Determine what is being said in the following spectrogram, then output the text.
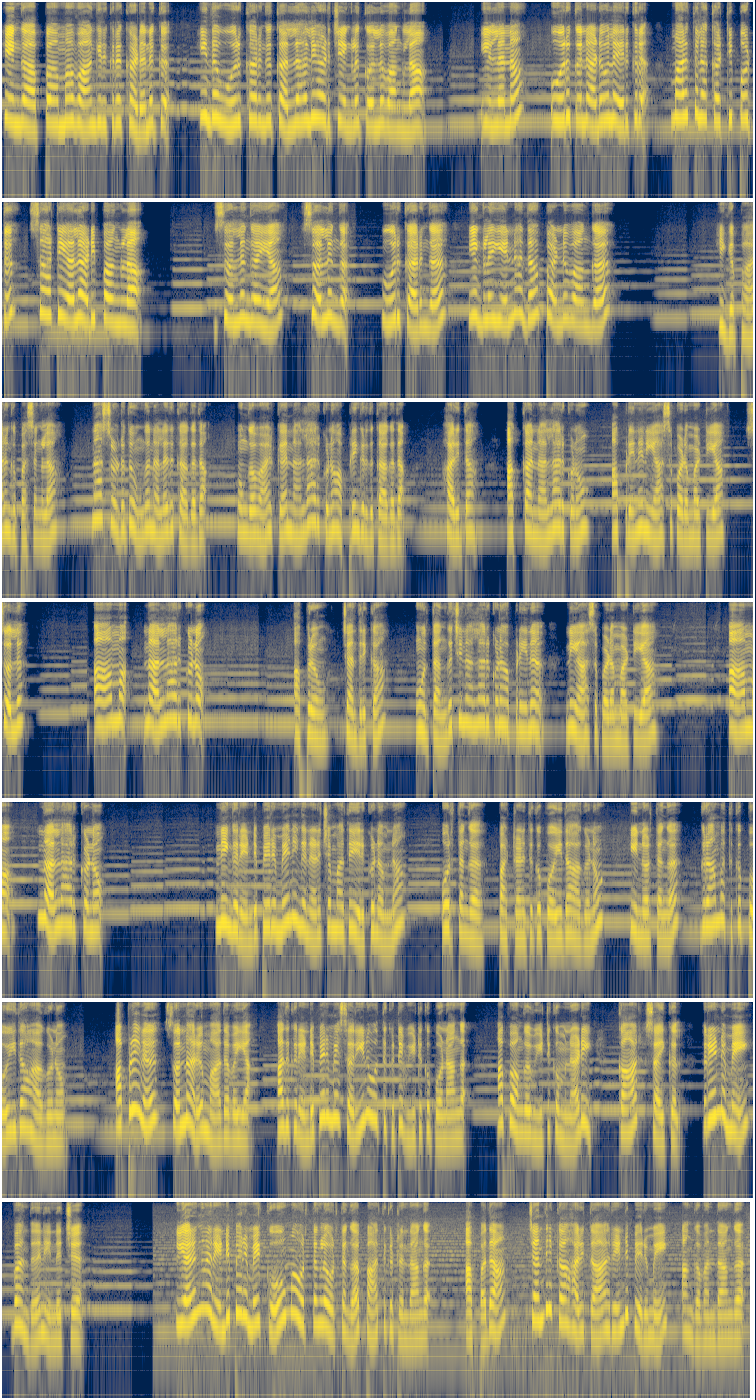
எங்க அப்பா அம்மா வாங்கியிருக்கிற கடனுக்கு இந்த ஊருக்காரங்க கல்லாலே அடிச்சு எங்களை கொல்லுவாங்களா? இல்லனா ஊருக்கு நடுவுல இருக்கிற மரத்துல கட்டி போட்டு சாட்டையால அடிப்பாங்களா? சொல்லுங்க ஐயா சொல்லுங்க. ஊருக்காரங்க எங்களை என்னதான் பண்ணுவாங்க? இங்க பாருங்க பசங்களா நான் சொல்றது உங்க நல்லதுக்காக தான். உங்க வாழ்க்கை நல்லா இருக்கணும் அப்படிங்கிறதுக்காக தான். ஹரிதா அக்கா நல்லா இருக்கணும் அப்படின்னு நீ ஆசைப்பட மாட்டியா? சொல்லு. ஆமா நல்லா இருக்கணும். அப்புறம் சந்திரிகா உன் தங்கச்சி நல்லா இருக்கணும் அப்படின்னு நீ ஆசைப்பட மாட்டியா? ஆமா நல்லா இருக்கணும். நீங்க ரெண்டு பேருமே நீங்க நினைச்ச மாதிரி இருக்கணும்னா ஒருத்தங்க பட்டணத்துக்கு போய் தான் ஆகணும் இன்னொருத்தங்க கிராமத்துக்கு போய் தான் ஆகணும். அப்படின்னு சொன்னாரு மாதவையா. அதுக்கு ரெண்டு பேருமே சரின்னு ஒத்துக்கிட்டு வீட்டுக்கு போனாங்க. அப்போ அவங்க வீட்டுக்கு முன்னாடி கார் சைக்கிள் ரெண்டுமே வந்து நின்னுச்சு. இறங்குன ரெண்டு பேருமே கோவமா ஒருத்தங்கள ஒருத்தங்க பாத்துக்கிட்டு இருந்தாங்க. அப்பதான் சந்திரிகா ஹரிதா ரெண்டு பேருமே அங்க வந்தாங்க.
